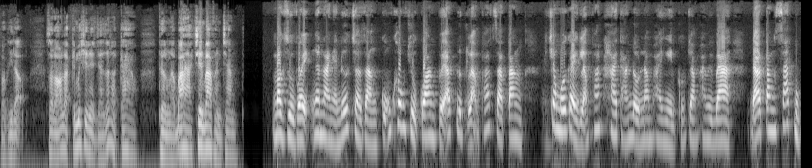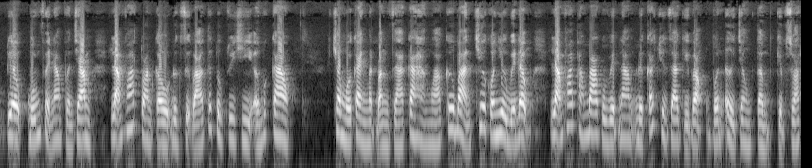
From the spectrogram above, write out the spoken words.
và huy động. Do đó là cái mức chênh lệch rất là cao, thường là 3 trên 3%. Mặc dù vậy, Ngân hàng Nhà nước cho rằng cũng không chủ quan với áp lực lạm phát gia tăng trong bối cảnh lạm phát 2 tháng đầu năm 2023 đã tăng sát mục tiêu 4,5%, lạm phát toàn cầu được dự báo tiếp tục duy trì ở mức cao. Trong bối cảnh mặt bằng giá cả hàng hóa cơ bản chưa có nhiều biến động, lạm phát tháng 3 của Việt Nam được các chuyên gia kỳ vọng vẫn ở trong tầm kiểm soát.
